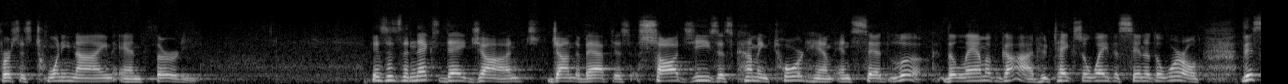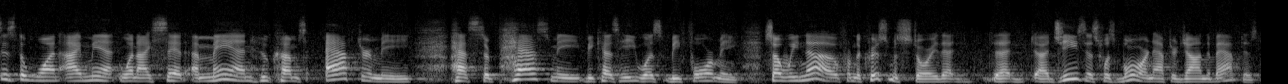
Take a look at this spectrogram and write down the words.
verses 29 and 30. This is the next day, John, John the Baptist, saw Jesus coming toward him and said, Look, the Lamb of God who takes away the sin of the world. This is the one I meant when I said, A man who comes after me has surpassed me because he was before me. So we know from the Christmas story that, that uh, Jesus was born after John the Baptist.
